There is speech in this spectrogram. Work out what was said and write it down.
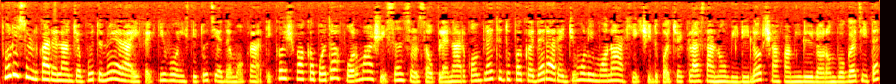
Polisul, care la început nu era efectiv o instituție democratică, își va căpăta forma și sensul său plenar complet după căderea regimului monarhic și după ce clasa nobililor și a familiilor îmbogățite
